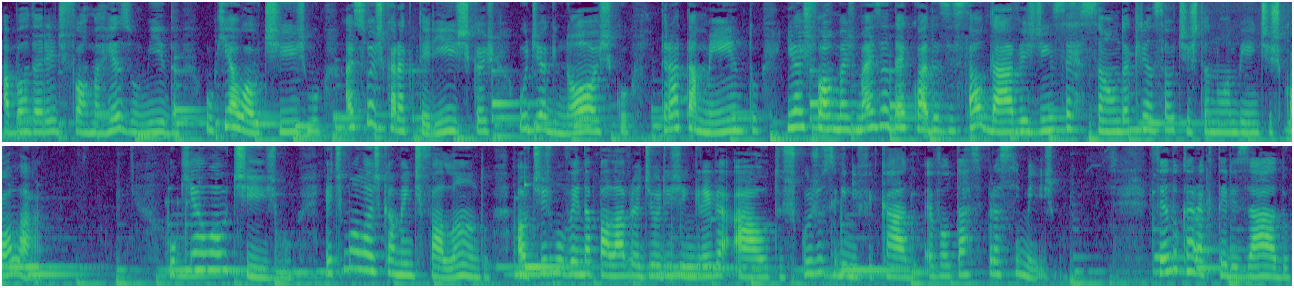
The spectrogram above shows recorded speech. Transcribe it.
Abordarei de forma resumida o que é o autismo, as suas características, o diagnóstico, tratamento e as formas mais adequadas e saudáveis de inserção da criança autista no ambiente escolar. O que é o autismo? Etimologicamente falando, autismo vem da palavra de origem grega autos, cujo significado é voltar-se para si mesmo. Sendo caracterizado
